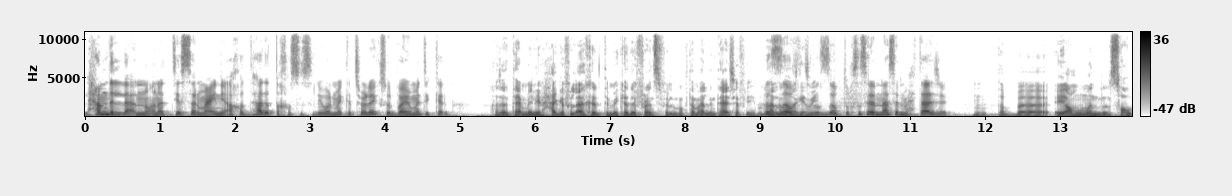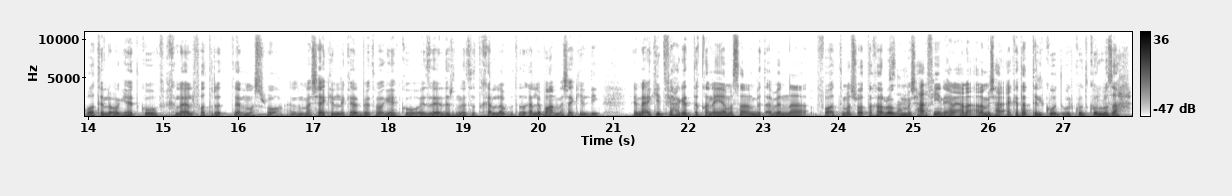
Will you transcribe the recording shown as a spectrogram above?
الحمد لله إنه أنا تيسر معي إني آخذ هذا التخصص اللي هو ال mechatronics وال biomedical عشان تعملي حاجة في الآخر ت make difference في المجتمع اللي أنت عايشة فيه. جميل. بالضبط وخصوصا للناس المحتاجة. طب آه، إيه عموما الصعوبات اللي واجهتكم في خلال فترة المشروع؟ المشاكل اللي كانت بتواجهكم إزاي قدرتوا إن أنتوا تتغلب وتتغلبوا على المشاكل دي؟ لأن أكيد في حاجات تقنية مثلا بتقابلنا في وقت مشروع التخرج صح. مش عارفين. يعني أنا أنا مش ع... كتبت الكود والكود كله صح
